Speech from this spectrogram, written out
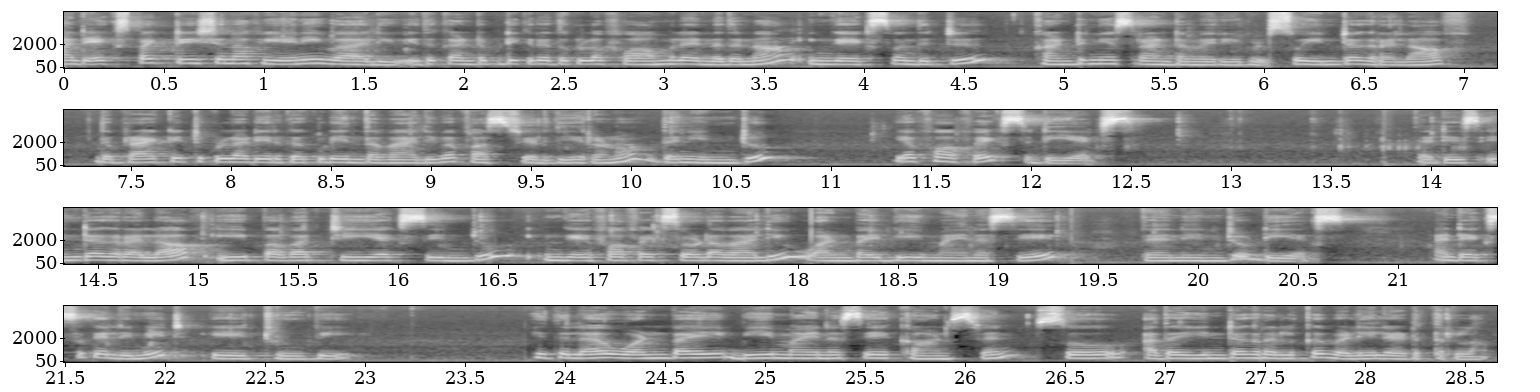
and expectation of any value இது கண்டுபிடிக்கிறதுக்குள்ள ஃபார்முலா என்னதுன்னா இங்கே எக்ஸ் வந்துட்டு continuous random variable so integral of இந்த ப்ராக்கெட்டுக்குள்ளாடி இருக்கக்கூடிய இந்த வேல்யூவை ஃபஸ்ட் எழுதிடணும் then into f of x dx that is integral of e power tx into இங்கே f of x ஓட value 1 by b minus a then into dx. And x க்கு limit a to b. இதில் 1 by b minus a constant. So அதை இன்டகிரலுக்கு வெளியில் எடுத்துடலாம்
